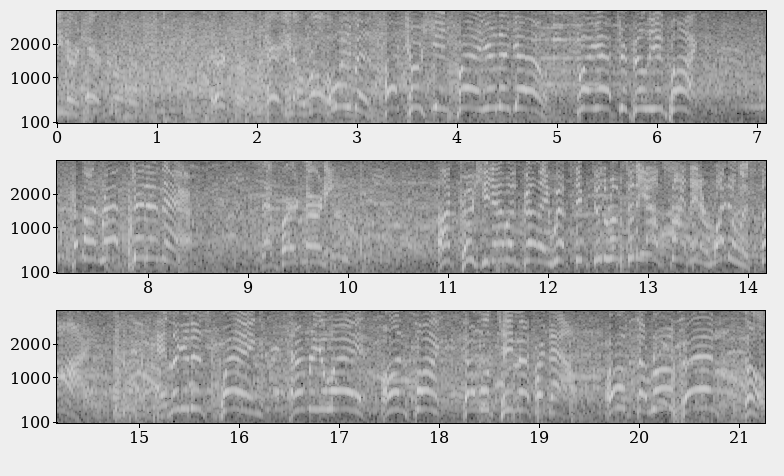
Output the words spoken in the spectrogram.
seen her in hair curlers. Hair curler. Hair, you know, Oh, roll. wait a minute. Hakushi and Kwang, here they go. Going after Billy and Bart. Come on, Ref, get in there. Is that Bert and Ernie? Hakushi down with Billy, whips him through the ropes to the outside, later right on the side. And look at this Kwang hammering away on Bart. Double team effort now. Off the rope and, no.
